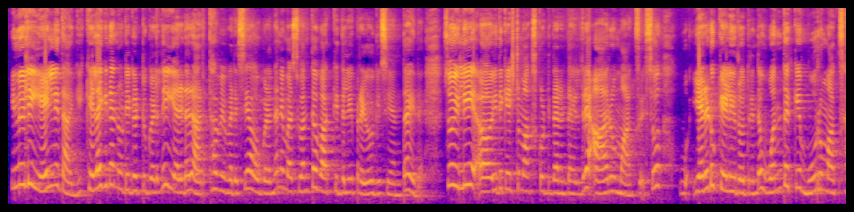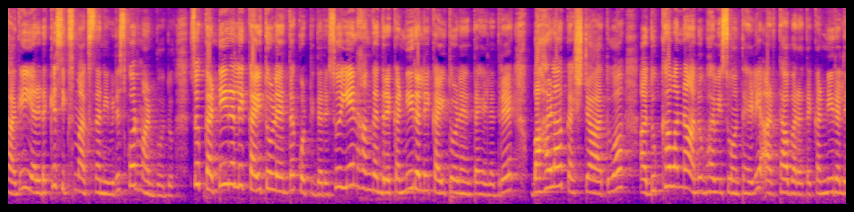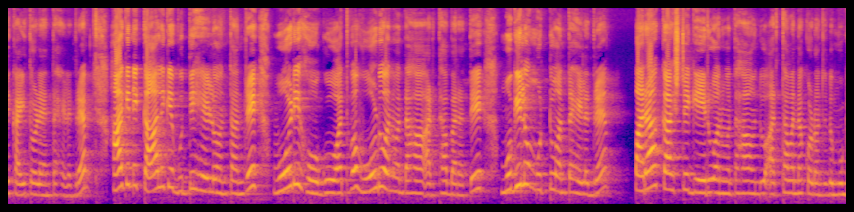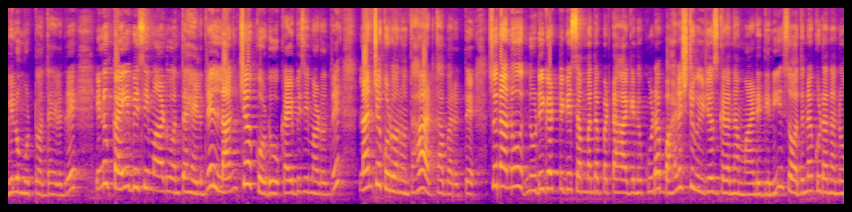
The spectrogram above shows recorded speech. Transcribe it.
ಇನ್ನು ಇಲ್ಲಿ ಏಳನೇದಾಗಿ, ಕೆಳಗಿನ ನುಡಿಗಟ್ಟುಗಳಲ್ಲಿ ಎರಡರ ಅರ್ಥ ವಿವರಿಸಿ ಅವುಗಳನ್ನು ನಿಮ್ಮ ಸ್ವಂತ ವಾಕ್ಯದಲ್ಲಿ ಪ್ರಯೋಗಿಸಿ ಅಂತ ಇದೆ. ಸೊ ಇಲ್ಲಿ ಇದಕ್ಕೆ ಎಷ್ಟು ಮಾರ್ಕ್ಸ್ ಕೊಟ್ಟಿದ್ದಾರೆ ಅಂತ ಹೇಳಿದ್ರೆ ಆರು ಮಾರ್ಕ್ಸ್ ಸೊ ಎರಡು ಕೇಳಿರೋದ್ರಿಂದ ಒಂದಕ್ಕೆ ಮೂರು ಮಾರ್ಕ್ಸ್ ಹಾಗೆ ಎರಡಕ್ಕೆ ಸಿಕ್ಸ್ ಮಾರ್ಕ್ಸ್ನ ನೀವಿಲ್ಲಿ ಸ್ಕೋರ್ ಮಾಡ್ಬೋದು. ಸೊ ಕಣ್ಣೀರಲ್ಲಿ ಕೈತೋಳೆ ಅಂತ ಕೊಟ್ಟಿದ್ದಾರೆ. ಸೊ ಏನು ಹಂಗಂದ್ರೆ ಕಣ್ಣೀರಲ್ಲಿ ಕೈತೋಳೆ ಅಂತ ಹೇಳಿದ್ರೆ ಬಹಳ ಕಷ್ಟ ಅಥವಾ ದುಃಖವನ್ನು ಅನುಭವಿಸು ಅಂತ ಹೇಳಿ ಅರ್ಥ ಬರುತ್ತೆ ಕಣ್ಣೀರಲ್ಲಿ ಕೈತೋಳೆ ಅಂತ ಹೇಳಿದ್ರೆ. ಹಾಗೆಯೇ ಕಾಲಿಗೆ ಬುದ್ಧಿ ಹೇಳು ಅಂತ ಅಂದರೆ ಓಡಿ ಹೋಗು ಅಥವಾ ಓಡು ಅನ್ನುವಂತಹ ಅರ್ಥ ಬರುತ್ತೆ. ಮುಗಿಲು ಮುಟ್ಟು ಅಂತ ಹೇಳಿದ್ರೆ ಪರಾಕಾಷ್ಠೆಗೇರು ಅನ್ನುವಂತಹ ಒಂದು ಅರ್ಥವನ್ನು ಕೊಡುವಂಥದ್ದು, ಮುಗಿಲು ಮುಟ್ಟು ಅಂತ ಹೇಳಿದ್ರೆ, ಇನ್ನು ಕೈ ಬಿಸಿ ಮಾಡು ಅಂತ ಹೇಳಿದ್ರೆ ಲಂಚ ಕೊಡು, ಕೈ ಬಿಸಿ ಮಾಡು ಅಂದರೆ ಲಂಚ ಕೊಡು ಅನ್ನುವಂತಹ ಅರ್ಥ ಬರುತ್ತೆ. ಸೊ ನಾನು ನುಡಿಗಟ್ಟಿಗೆ ಸಂಬಂಧಪಟ್ಟ ಹಾಗೆಯೂ ಕೂಡ ಬಹಳಷ್ಟು ವಿಡಿಯೋಸ್ಗಳನ್ನು ಮಾಡಿದ್ದೀನಿ. ಸೊ ಅದನ್ನು ಕೂಡ ನಾನು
